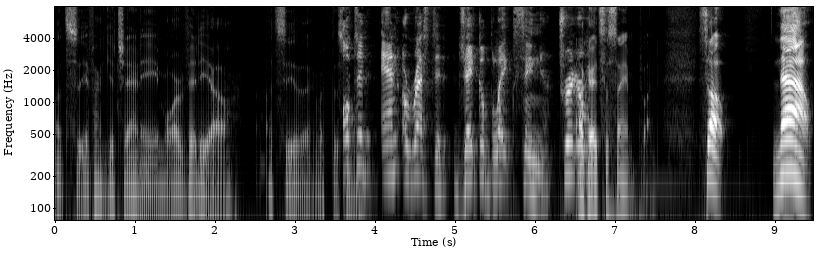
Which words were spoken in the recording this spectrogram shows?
let's see if I can get you any more video. Let's see the, what this. Assaulted and arrested Jacob Blake Sr. Trigger Okay, it's the same one. So now,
